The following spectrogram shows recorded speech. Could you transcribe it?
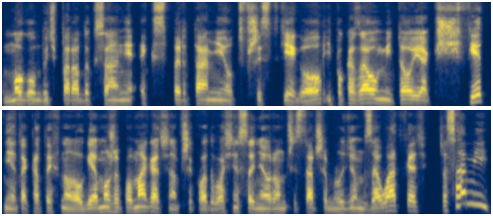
mogą być paradoksalnie ekspertami od wszystkiego i pokazało mi to, jak świetnie taka technologia może pomagać na przykład właśnie seniorom czy starszym ludziom załatwiać czasami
